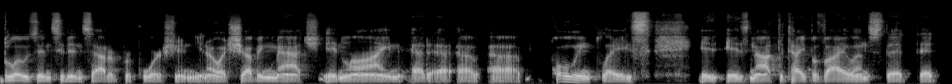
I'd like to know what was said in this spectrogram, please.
blows incidents out of proportion. You know, a shoving match in line at a, a, a polling place is, is, not the type of violence that, that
